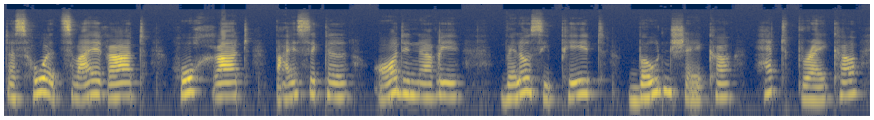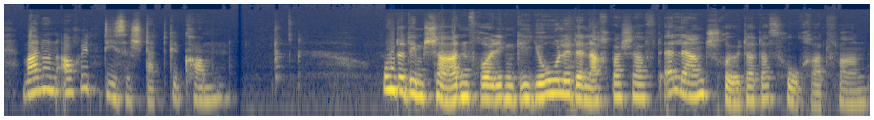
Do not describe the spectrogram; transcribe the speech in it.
Das hohe Zweirad, Hochrad, Bicycle, Ordinary, Velociped, Bodenshaker, Headbreaker war nun auch in diese Stadt gekommen. Unter dem schadenfreudigen Gejohle der Nachbarschaft erlernt Schröter das Hochradfahren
